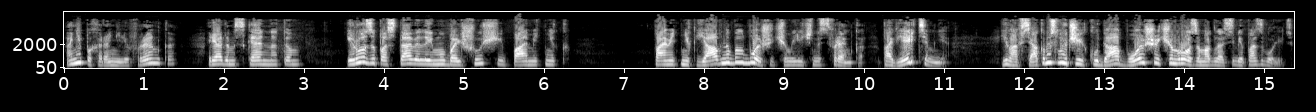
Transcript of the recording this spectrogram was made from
они похоронили Фрэнка рядом с Кеннетом, и Роза поставила ему большущий памятник. Памятник явно был больше, чем личность Фрэнка, поверьте мне, и во всяком случае куда больше, чем Роза могла себе позволить.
